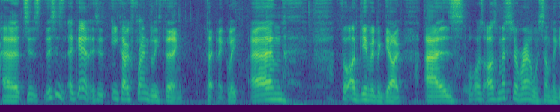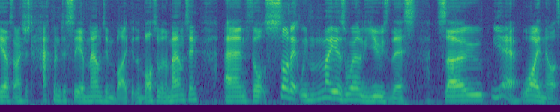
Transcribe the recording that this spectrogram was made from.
Uh, since this is, again, this is eco-friendly thing, technically. Um, thought I'd give it a go. As I was, I was messing around with something else and I just happened to see a mountain bike at the bottom of the mountain and thought, sod it, we may as well use this. So, yeah, why not?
